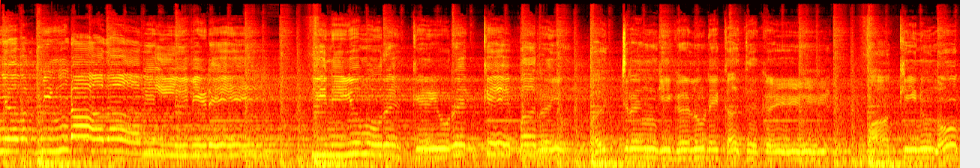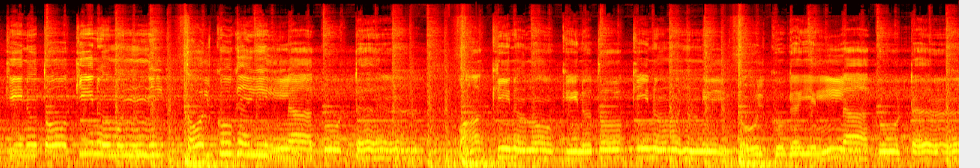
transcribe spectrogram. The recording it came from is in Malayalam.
ഉറക്കെ പറയും വജ്രംഗികളുടെ കഥകൾ. വാക്കിനു നോക്കിനു തോക്കിനു മുന്നിൽ തോൽക്കുകയില്ല കൂട്ട്. വാക്കിനു നോക്കിനു തോക്കിനു മുന്നിൽ തോൽക്കുകയില്ല കൂട്ട്.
